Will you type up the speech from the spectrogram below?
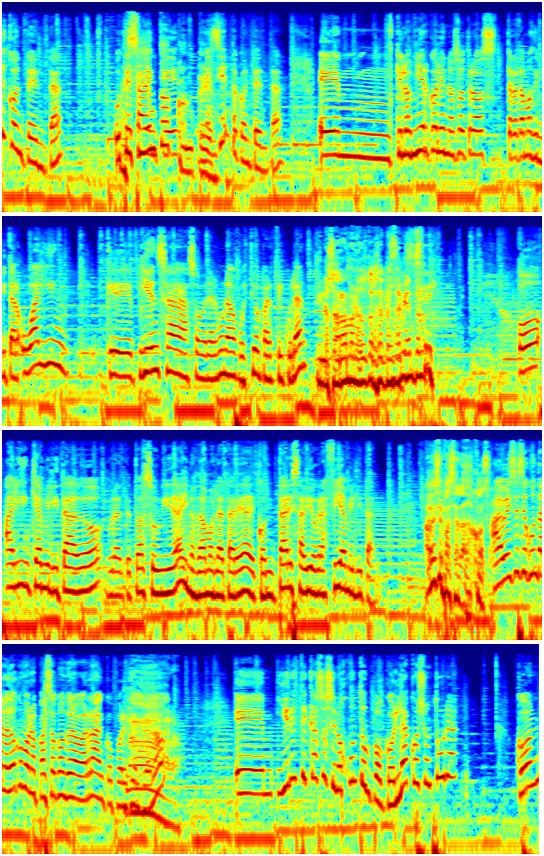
muy contenta. Ustedes Me saben que contenta. me siento contenta. Em, que los miércoles nosotros tratamos de invitar o alguien que piensa sobre alguna cuestión particular Y nos ahorramos nosotros ese pensamiento. Sí. o alguien que ha militado durante toda su vida y nos damos la tarea de contar esa biografía militante. A veces pasan las dos cosas. A veces se juntan las dos como nos pasó con Dora Barrancos, por ejemplo, ¿no? Eh, y en este caso se nos junta un poco la coyuntura con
